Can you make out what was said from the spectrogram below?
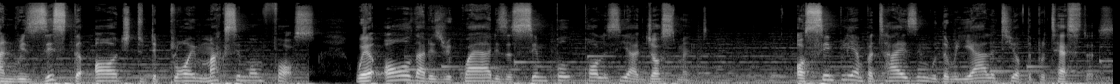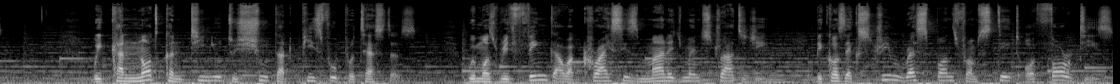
and resist the urge to deploy maximum force where all that is required is a simple policy adjustment or simply empathizing with the reality of the protesters. We cannot continue to shoot at peaceful protesters. We must rethink our crisis management strategy because extreme response from state authorities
